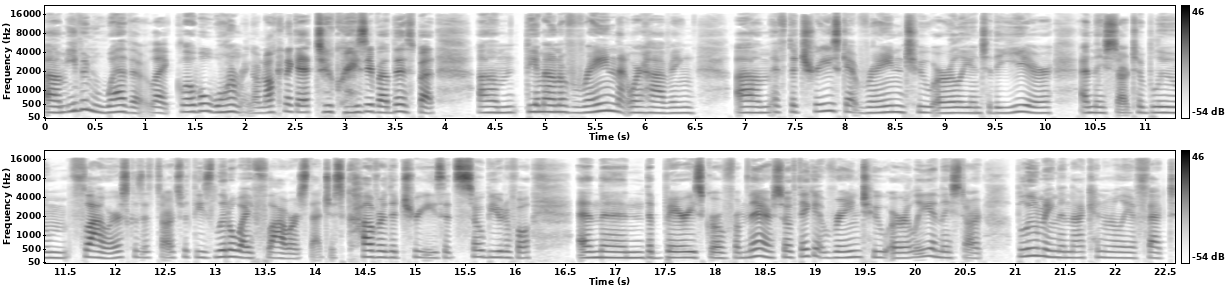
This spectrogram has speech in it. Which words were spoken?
um, even weather, like global warming, I'm not going to get too crazy about this, but um, the amount of rain that we're having, um, if the trees get rain too early into the year and they start to bloom flowers, because it starts with these little white flowers that just cover the trees, it's so beautiful, and then the berries grow from there. So, if they get rain too early and they start blooming, then that can really affect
